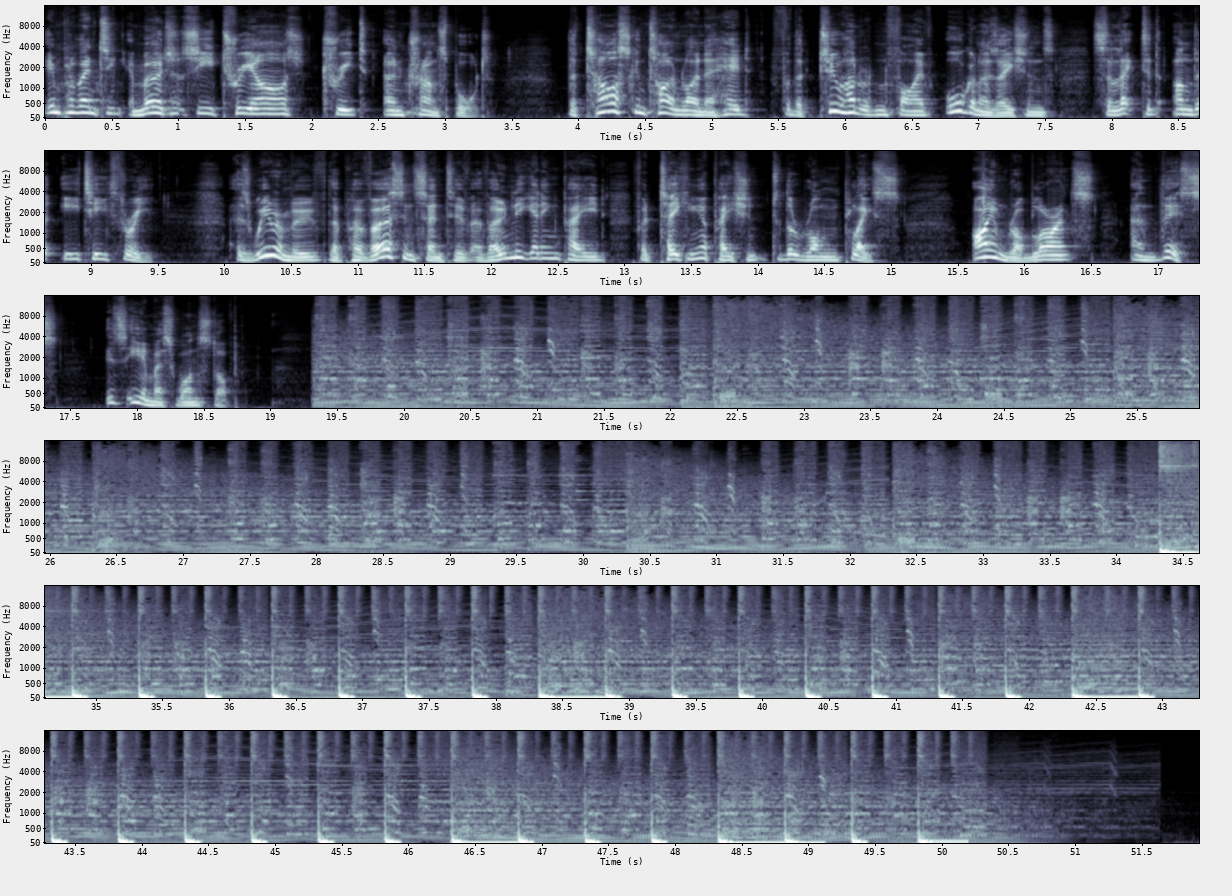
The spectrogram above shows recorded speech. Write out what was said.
implementing emergency triage, treat, and transport. The task and timeline ahead for the 205 organisations selected under ET3 as we remove the perverse incentive of only getting paid for taking a patient to the wrong place. I'm Rob Lawrence, and this is EMS One Stop.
